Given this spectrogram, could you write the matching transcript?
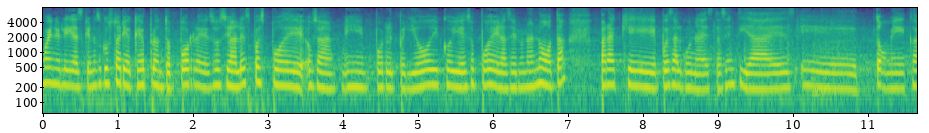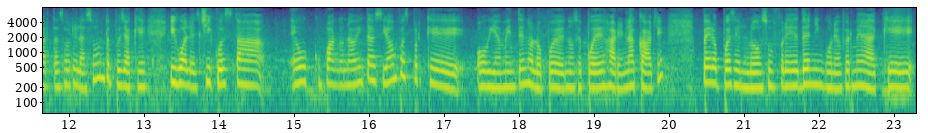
Bueno, la idea es que nos gustaría que de pronto por redes sociales, pues poder, o sea, eh, por el periódico y eso, poder hacer una nota para que pues alguna de estas entidades eh, tome cartas sobre el asunto, pues ya que igual el chico está ocupando una habitación, pues porque obviamente no lo puede, no se puede dejar en la calle, pero pues él no sufre de ninguna enfermedad que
